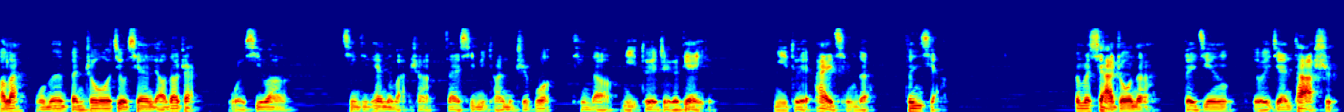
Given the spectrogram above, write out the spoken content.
好了，我们本周就先聊到这儿。我希望星期天的晚上在新米团的直播听到你对这个电影、你对爱情的分享。那么下周呢，北京有一件大事，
